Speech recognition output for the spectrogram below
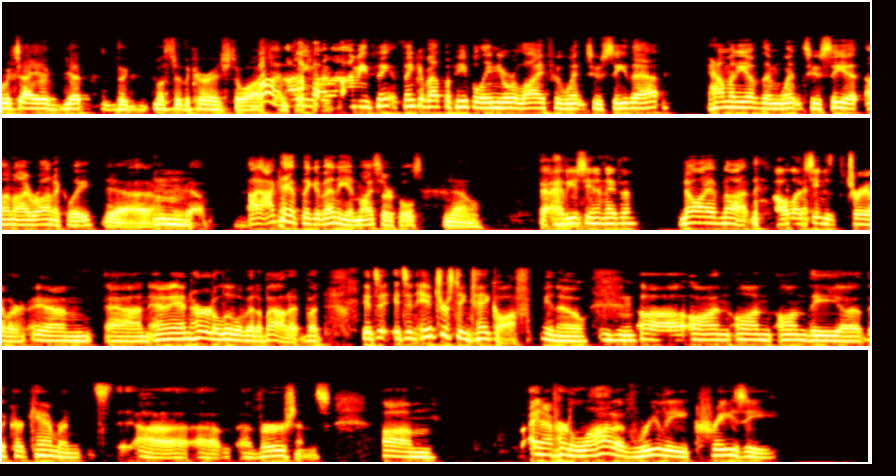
Which I have yet to muster the courage to watch. But I mean, I, I mean, think think about the people in your life who went to see that. How many of them went to see it unironically? yeah, Mm. yeah, I, I can't think of any in my circles. no. Have you seen it, Nathan? No, I have not. all I've seen is the trailer and and and, and heard a little bit about it, but it's a, it's an interesting takeoff, you know, uh, on on on the uh, the Kirk Cameron uh, uh, uh, versions, um, and I've heard a lot of really crazy,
